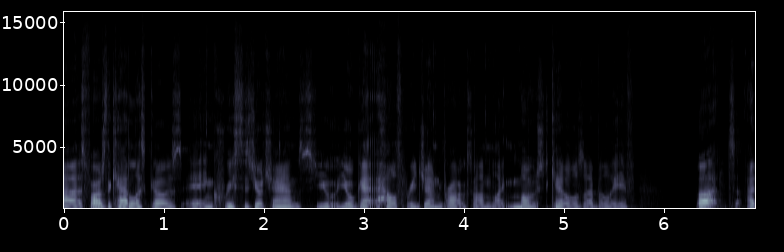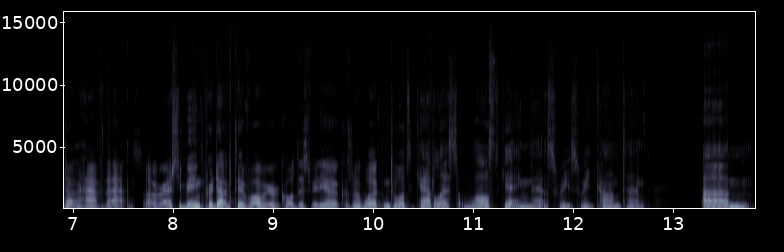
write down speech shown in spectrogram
Uh, as far as the catalyst goes, it increases your chance. You you'll get health regen procs on like most kills, I believe. But I don't have that, so we're actually being productive while we record this video because we're working towards a catalyst whilst getting that sweet, sweet content. Um,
